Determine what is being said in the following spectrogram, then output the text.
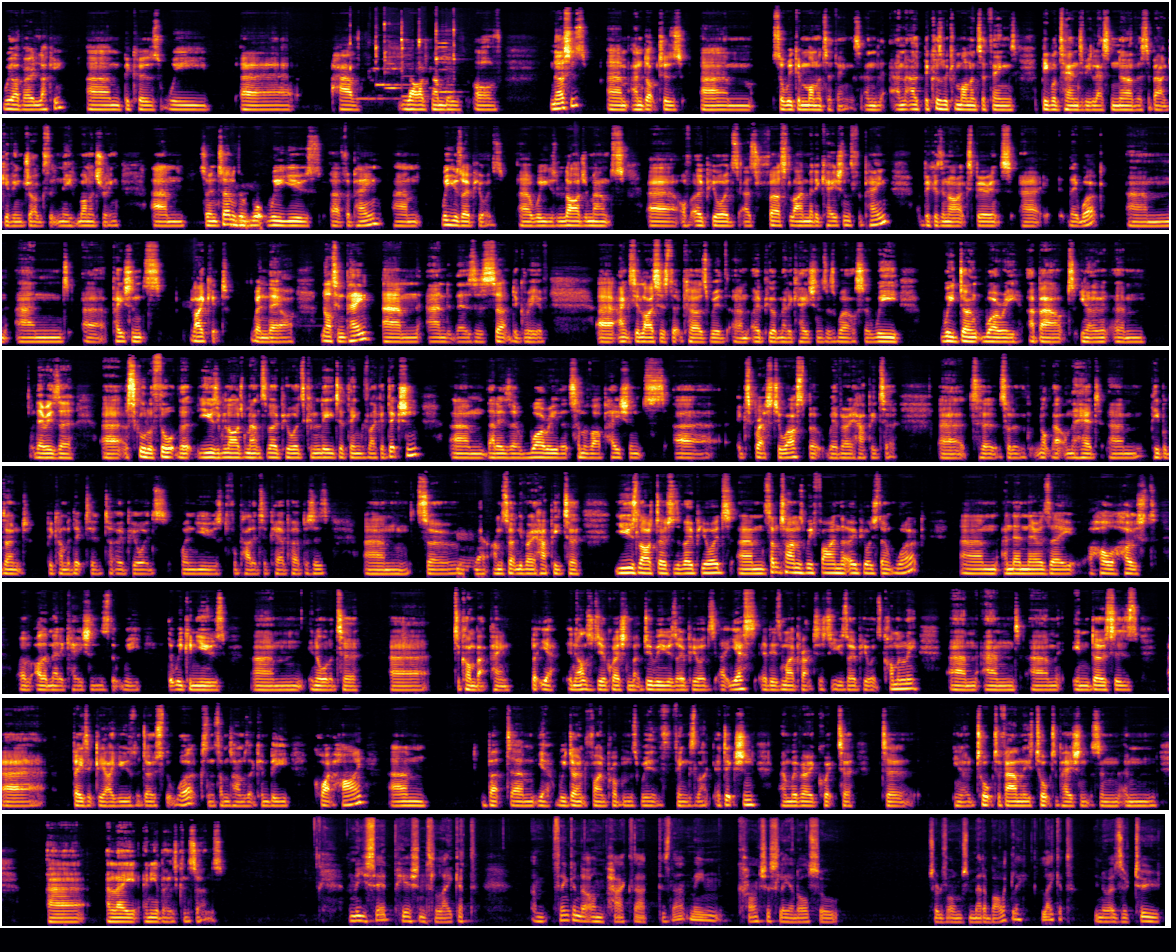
we are very lucky um, because we uh, have large numbers of nurses um, and doctors, um, so we can monitor things. And and as, because we can monitor things, people tend to be less nervous about giving drugs that need monitoring. Um, so in terms of what we use uh, for pain, um, we use opioids. Uh, we use large amounts uh, of opioids as first line medications for pain because, in our experience, uh, they work. Um, and uh, patients like it when they are not in pain. Um, and there's a certain degree of uh, anxiolysis that occurs with um, opioid medications as well. So we we don't worry about you know um, there is a, uh, a school of thought that using large amounts of opioids can lead to things like addiction. Um, that is a worry that some of our patients uh, express to us, but we're very happy to uh, to sort of knock that on the head. Um, people don't become addicted to opioids when used for palliative care purposes. Um, so mm. yeah, I'm certainly very happy to use large doses of opioids. Um, sometimes we find that opioids don't work, um, and then there is a, a, whole host of other medications that we that we can use um, in order to uh, to combat pain. But yeah, in answer to your question about do we use opioids, uh, yes, it is my practice to use opioids commonly, um, and um, in doses. Uh, basically, I use the dose that works, and sometimes that can be quite high. Um, but um, yeah, we don't find problems with things like addiction, and we're very quick to to you know talk to families, talk to patients, and and uh, allay any of those concerns. And you said patients like it. I'm thinking to unpack that. Does that mean consciously and also sort of almost metabolically like it? You know, is there two, you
